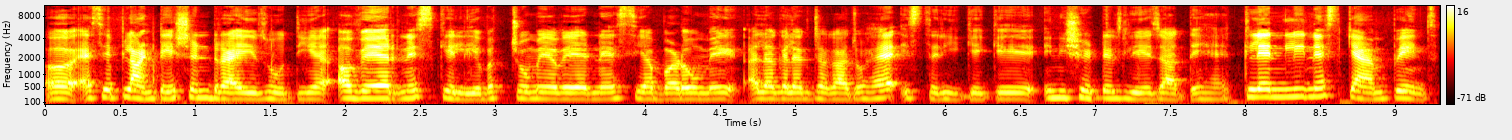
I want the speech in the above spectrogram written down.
ऐसे प्लांटेशन ड्राइव्स होती हैं अवेयरनेस के लिए, बच्चों में अवेयरनेस या बड़ों में अलग अलग जगह जो है, इस तरीके के इनिशिएटिव्स लिए जाते हैं। क्लिनलीनेस कैंपेन्स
